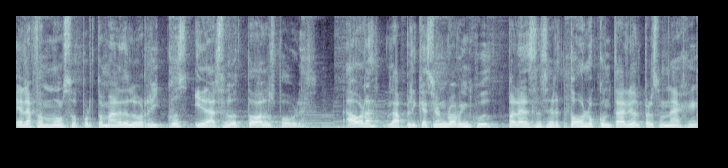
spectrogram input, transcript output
era famoso por tomar de los ricos y dárselo todo a los pobres. Ahora, la aplicación Robin Hood parece hacer todo lo contrario al personaje,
